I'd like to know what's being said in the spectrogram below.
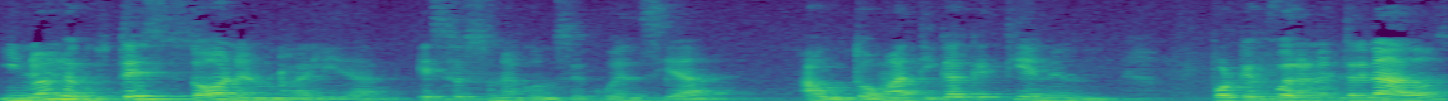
y, no es lo que ustedes son en realidad. Eso es una consecuencia automática que tienen porque fueron entrenados,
